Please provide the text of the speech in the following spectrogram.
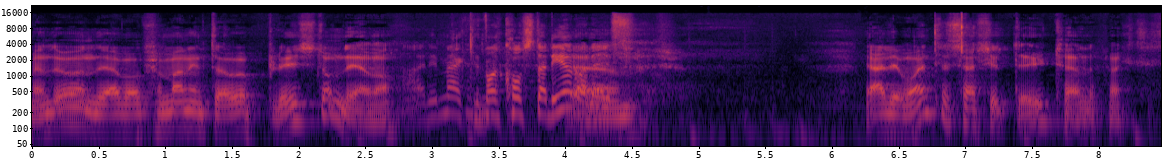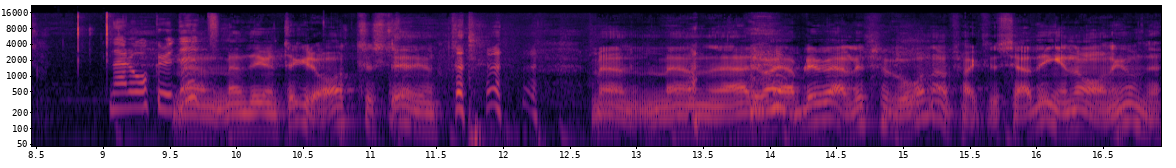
Men då undrar jag varför man inte har upplyst om det. Va? Ja, det är märkligt. Vad kostar det då, Leif? Ehm, Ja, det var inte särskilt dyrt heller faktiskt. När åker du dit? Men, men det är ju inte gratis, det är ju inte. Men, men ja, det var, jag blev väldigt förvånad faktiskt. Jag hade ingen aning om det.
